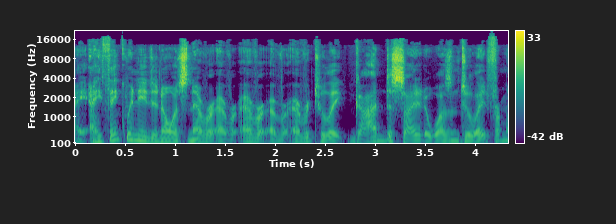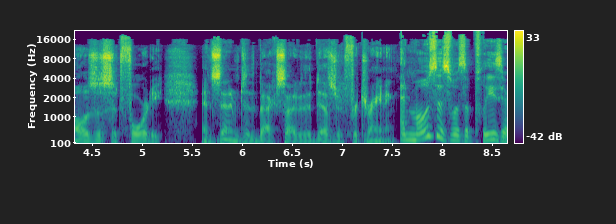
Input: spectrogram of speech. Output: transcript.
I, I think we need to know it's never, ever, ever, ever, ever too late. God decided it wasn't too late for Moses at 40 and sent him to the backside of the desert for training. And Moses was a pleaser.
